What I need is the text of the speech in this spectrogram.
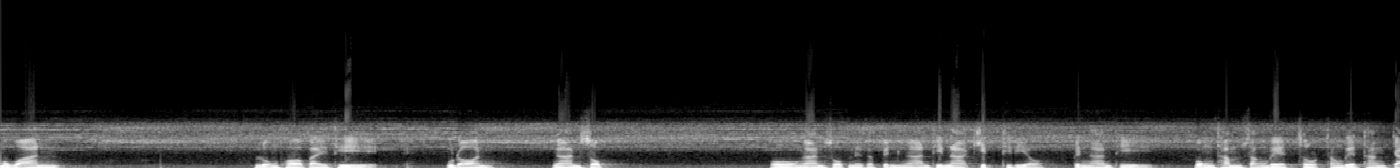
เมื่อวาน หลวงพ่อไปที่อุดรงานศพ โอ้ งานศพนี่ก็เป็นงานที่น่าคิดทีเดียว เป็นงานที่ปงทำสังเวชสดสังเวชทางใจ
